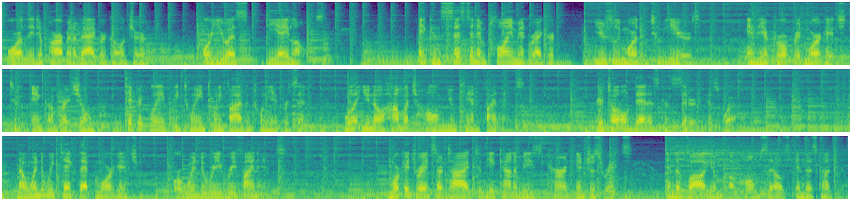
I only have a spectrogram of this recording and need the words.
or the Department of Agriculture or USDA loans. A consistent employment record, usually more than two years, and the appropriate mortgage to income ratio, typically between 25 and 28 percent, will let you know how much home you can finance. Your total debt is considered as well. Now, when do we take that mortgage or when do we refinance? Mortgage rates are tied to the economy's current interest rates and the volume of home sales in this country.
